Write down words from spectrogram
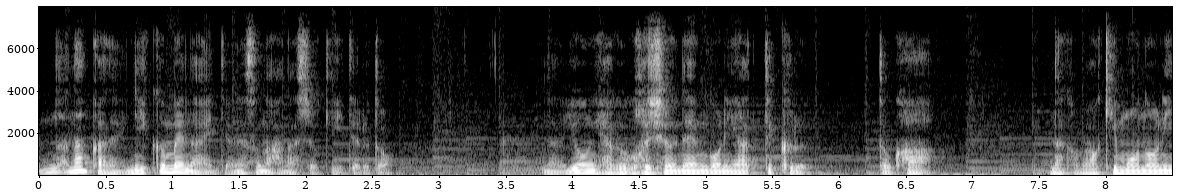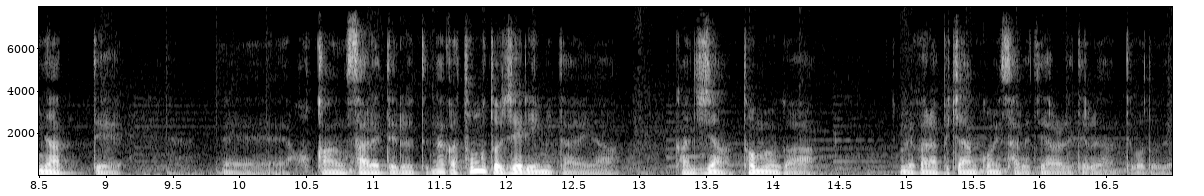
ななんかね憎めないんだよねその話を聞いてると。450年後にやってくるとかなんか巻物になって、えー保管されてるってなんかトムとジェリーみたいな感じじゃん。トムが上からぺちゃんこにされてやられてるなんてことで。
